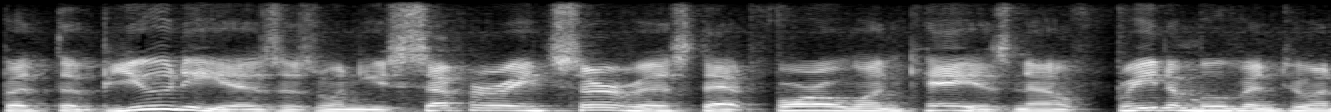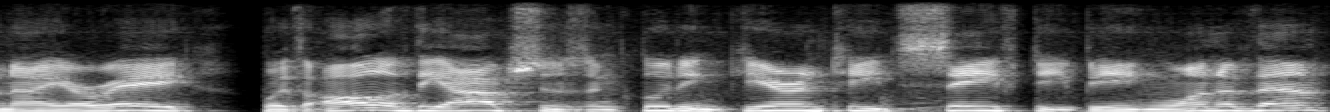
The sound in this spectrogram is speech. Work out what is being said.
but the beauty is is when you separate service, that 401k is now free to move into an IRA with all of the options including guaranteed safety being one of them.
